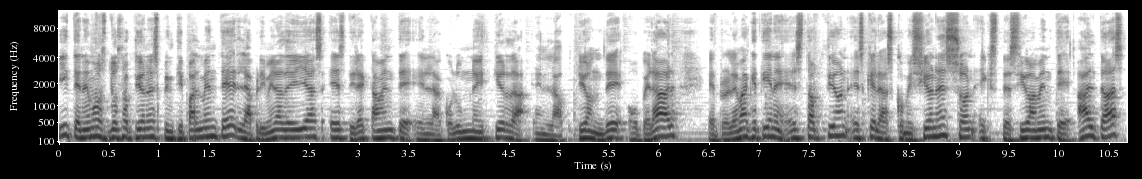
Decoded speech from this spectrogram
y tenemos dos opciones principalmente. La primera de ellas es directamente en la columna izquierda en la opción de operar. El problema que tiene esta opción es que las comisiones son excesivas altas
